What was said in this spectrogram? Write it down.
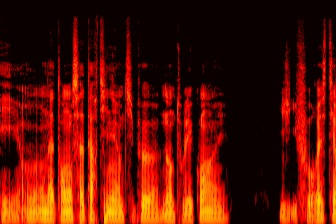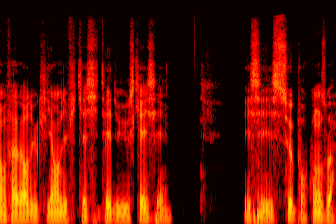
Et, on, a tendance à tartiner un petit peu dans tous les coins. Et il faut rester en faveur du client, de l'efficacité, du use case. Et, c'est ce pour quoi on se bat.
